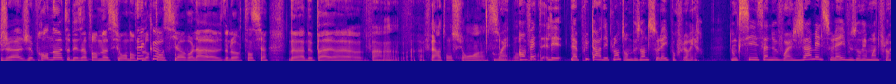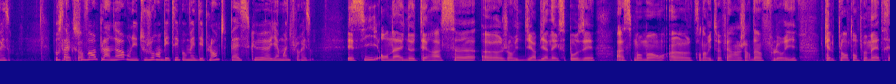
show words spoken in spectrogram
Je, je prends note des informations. Donc l'hortensia, voilà, euh, de l'hortensia, euh, à ne pas, euh, enfin, faire attention. si Ouais. on- En fait, les, la plupart des plantes ont besoin de soleil pour fleurir. Donc, si ça ne voit jamais le soleil, vous aurez moins de floraison. Pour ça que souvent, plein nord, on est toujours embêté pour mettre des plantes parce que euh, il y a moins de floraison. Et si on a une terrasse, euh, j'ai envie de dire, bien exposée, à ce moment, euh, qu'on a envie de se faire un jardin fleuri, quelles plantes on peut mettre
